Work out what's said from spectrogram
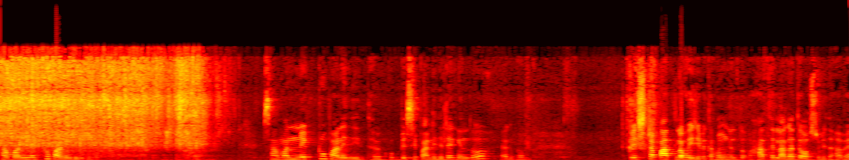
সামান্য একটু পানি দিয়ে দেবো। সামান্য একটু পানি দিয়ে দিতে হবে। খুব বেশি পানি দিলে কিন্তু একদম পেস্টটা পাতলা হয়ে যাবে, তখন কিন্তু হাতে লাগাতে অসুবিধা হবে।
